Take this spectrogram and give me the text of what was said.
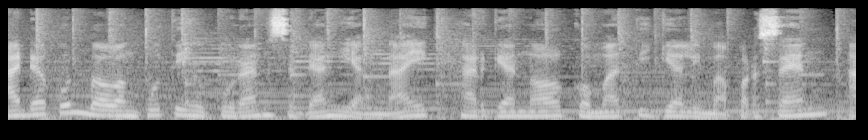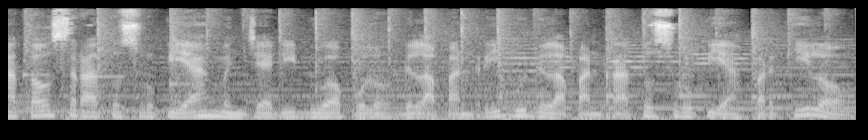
Adapun bawang putih ukuran sedang yang naik harga 0,35% atau Rp100 menjadi Rp28.800 per kilo,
